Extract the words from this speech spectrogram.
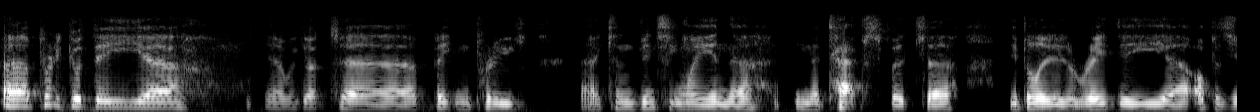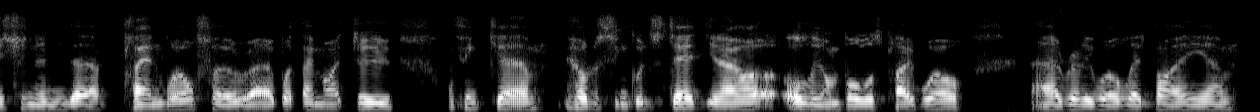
uh, pretty good. The you know we got beaten pretty convincingly in the in the taps, but the ability to read the uh, opposition and uh, plan well for uh, what they might do, I think um, held us in good stead. You know, all the on-ballers played well, uh, really well led by um,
